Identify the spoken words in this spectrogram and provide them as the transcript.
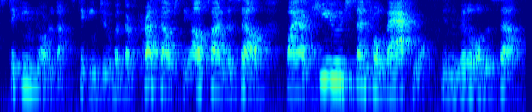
sticking, or not sticking to, but they're pressed out to the outside of the cell by a huge central vacuole in the middle of the cell.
